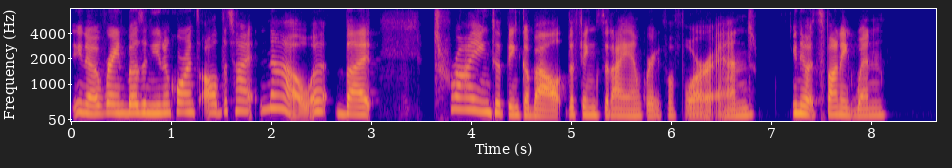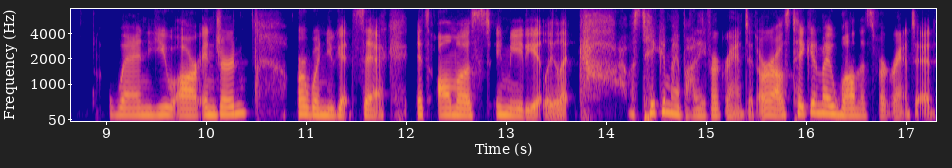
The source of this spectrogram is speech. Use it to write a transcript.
you know, rainbows and unicorns all the time? No. But trying to think about the things that I am grateful for. And, you know, it's funny when when you are injured or when you get sick, it's almost immediately like, God, I was taking my body for granted or I was taking my wellness for granted.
